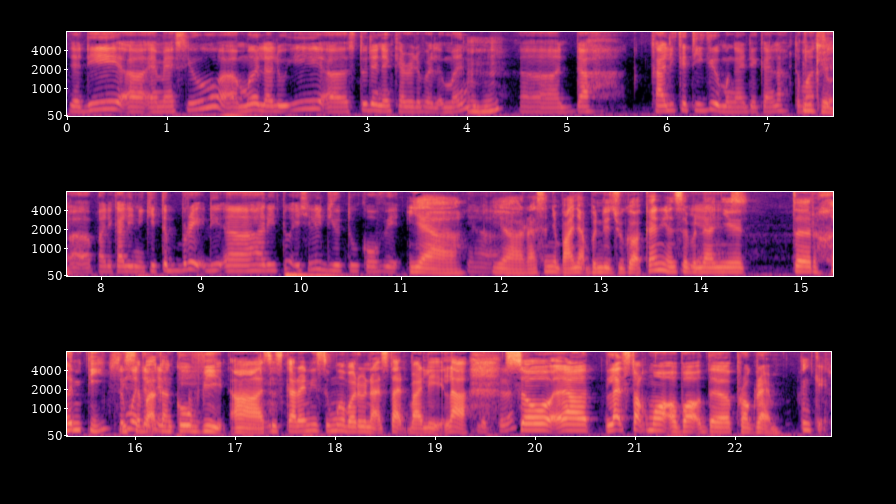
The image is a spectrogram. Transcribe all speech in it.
jadi uh, MSU uh, melalui uh, student and career development mm-hmm. uh, dah kali ketiga mengadakan lah termasuk Okay. uh, pada kali ni kita break di uh, hari tu actually due to covid. Ya, Ya. ya, rasanya banyak benda juga kan yang sebenarnya Yes. Terhenti Semua disebabkan terhenti. COVID. Ah, so sekarang ni semua baru nak start balik lah. Betul. So uh, let's talk more about the program. Okay.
